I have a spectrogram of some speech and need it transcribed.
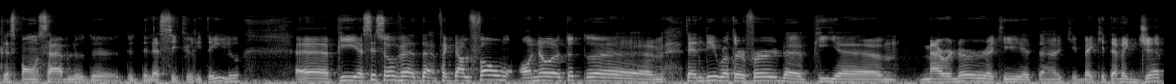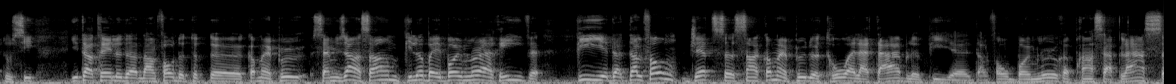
responsable de, la sécurité. Euh, puis c'est ça, fait, dans le fond, on a tout Tandy Rutherford, puis Mariner qui est, ben, qui, est avec Jet aussi. Il est en train, dans, le fond, de tout comme un peu s'amuser ensemble. Puis là, ben, Boimler arrive. Puis, dans, le fond, Jet se sent comme un peu de trop à la table. Puis, dans le fond, Boimler reprend sa place.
